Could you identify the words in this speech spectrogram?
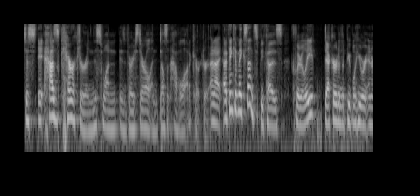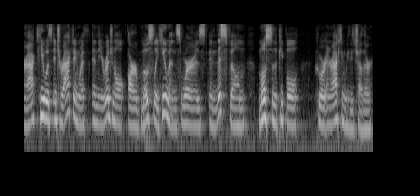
just it has character and this one is very sterile and doesn't have a lot of character. And I, I think it makes sense because clearly Deckard and the people he were interact he was interacting with in the original are mostly humans, whereas in this film, most of the people who are interacting with each other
